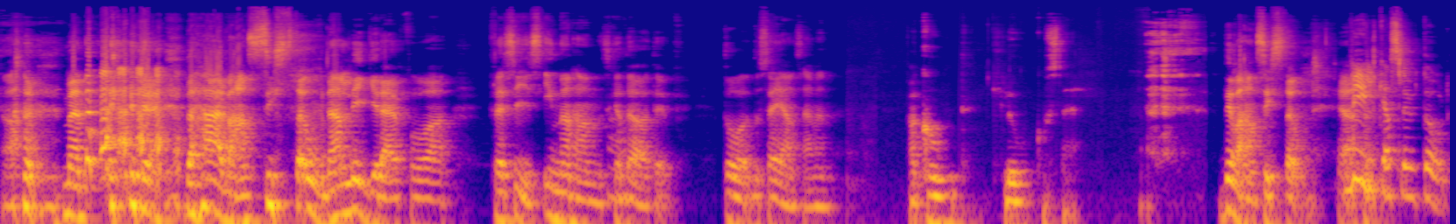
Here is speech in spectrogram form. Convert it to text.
Ja, men det här var hans sista ord. Han ligger där på precis innan han ska Ja. dö typ. Då, då säger han så här, men var god, klok och snäll. Det var hans sista ord. Ja. Vilka slutord.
